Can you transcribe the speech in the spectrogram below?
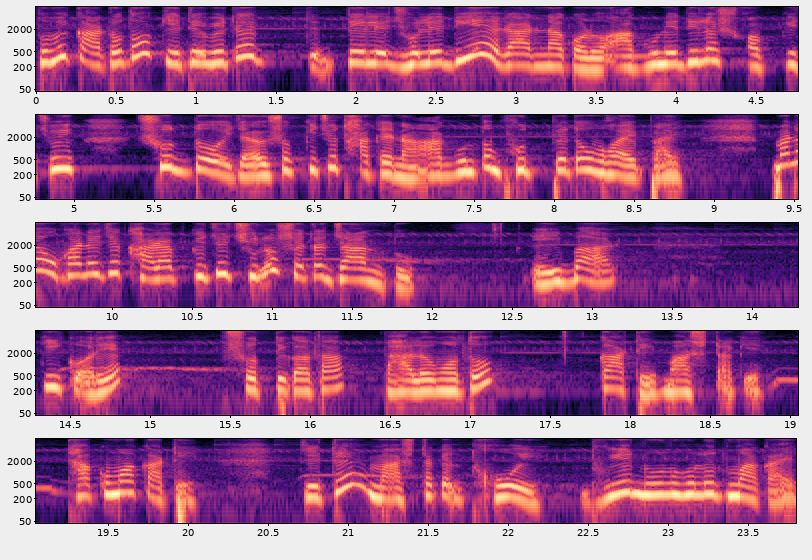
তুমি কাটো তো, কেটে বেটে তেলে ঝোলে দিয়ে রান্না করো। আগুনে দিলে সব কিছুই শুদ্ধ হয়ে যায় ওসব কিছু থাকে না। আগুন তো ভূত পেতেও ভয় পায়। মানে ওখানে যে খারাপ কিছু ছিল সেটা জানতো। এইবার কি করে? সত্যি কথা, ভালো মতো কাটে মাছটাকে। ঠাকুমা কাটে। কেটে মাছটাকে ধোয়, ধুয়ে নুন হলুদ মাখায়।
